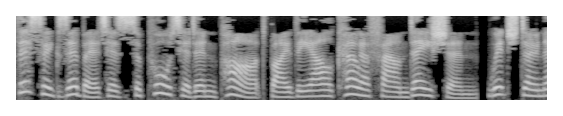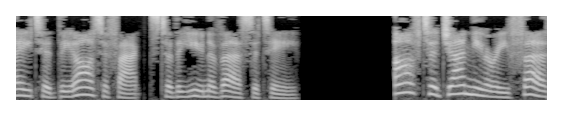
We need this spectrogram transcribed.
This exhibit is supported in part by the Alcoa Foundation, which donated the artifacts to the university. After January 1,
